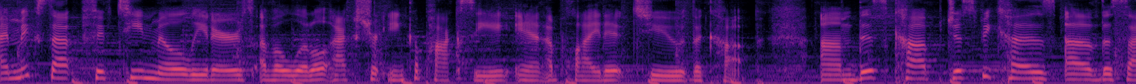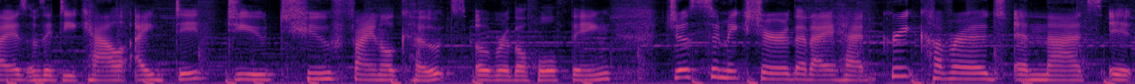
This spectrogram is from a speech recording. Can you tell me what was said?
I mixed up 15 milliliters of a Little Extra Inc. epoxy and applied it to the cup. Um, this cup, just because of the size of the decal, I did do two final coats over the whole thing just to make sure that I had great coverage and that it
